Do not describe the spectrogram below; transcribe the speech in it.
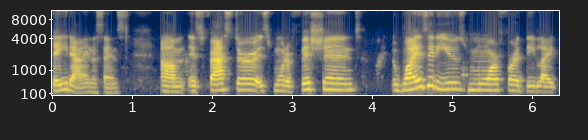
data, in a sense, um, is faster, it's more efficient? Why is it used more for the like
